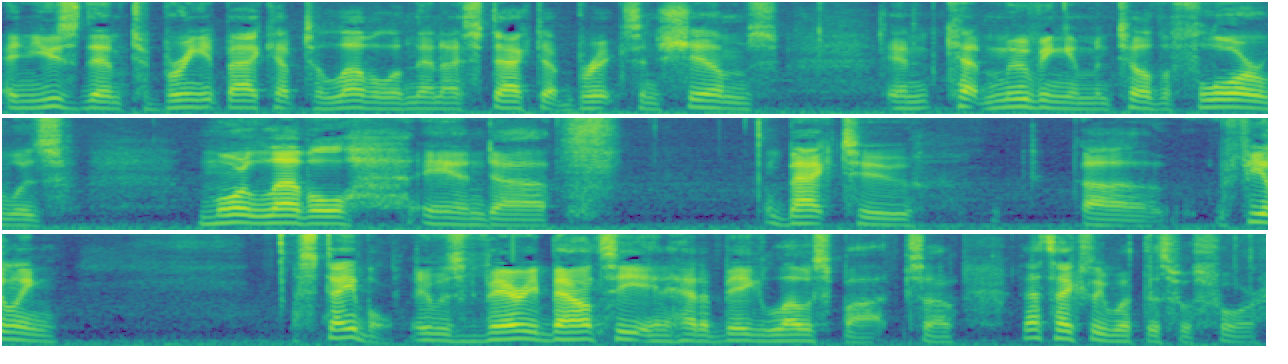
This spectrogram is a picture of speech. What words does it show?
and used them to bring it back up to level. And then I stacked up bricks and shims and kept moving them until the floor was more level and uh, back to uh, feeling stable. It was very bouncy and had a big low spot. So that's actually what this was for.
